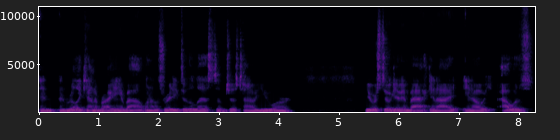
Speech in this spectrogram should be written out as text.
and, and really kind of bragging about when I was reading through the list of just how you are you were still giving back. And i you know i was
